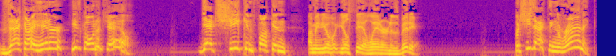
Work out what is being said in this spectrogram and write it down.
that guy hit her, he's going to jail. Yet she can fucking. I mean, you'll you'll see it later in this video. But she's acting erratic,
